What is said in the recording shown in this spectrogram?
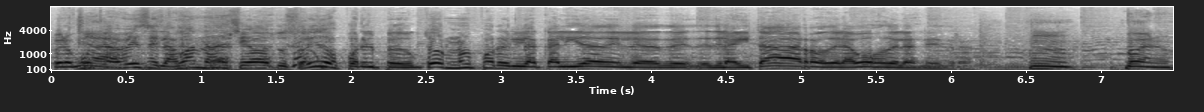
pero muchas Claro. veces las bandas han llegado a tus oídos por el productor, no por la calidad de la, de- de la guitarra o de la voz o de las letras. Mm, bueno.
